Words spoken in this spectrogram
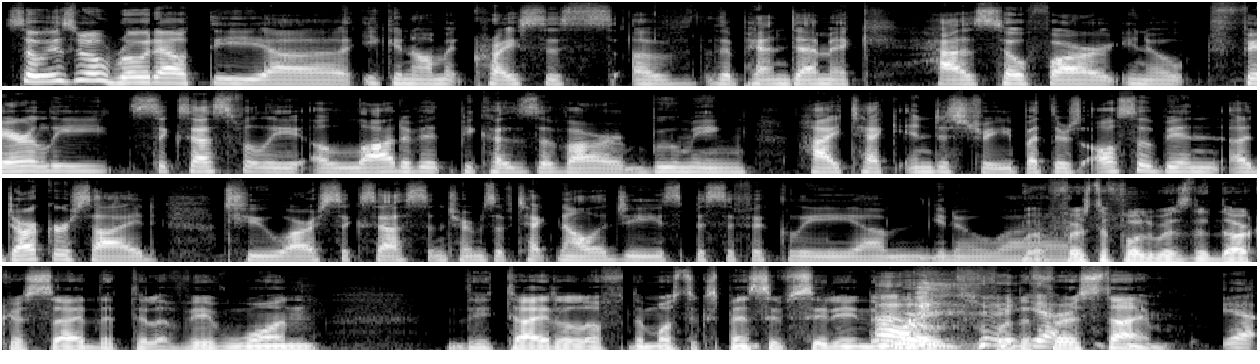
So Israel rode out the uh, economic crisis of the pandemic. Has so far, you know, fairly successfully. A lot of it because of our booming high tech industry, but there's also been a darker side to our success in terms of technology, specifically, um, you know. Uh, Well, first of all, it was the darker side that Tel Aviv won the title of the most expensive city in the Oh, world for the yeah. first time. yeah,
